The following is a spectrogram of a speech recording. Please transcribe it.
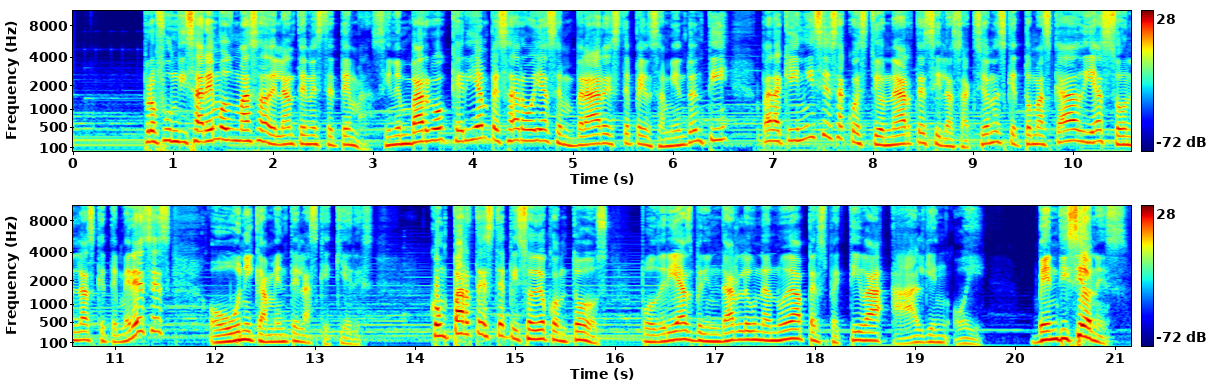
Profundizaremos más adelante en este tema, sin embargo quería empezar hoy a sembrar este pensamiento en ti para que inicies a cuestionarte si las acciones que tomas cada día son las que te mereces o únicamente las que quieres. Comparte este episodio con todos, podrías brindarle una nueva perspectiva a alguien hoy. Bendiciones.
